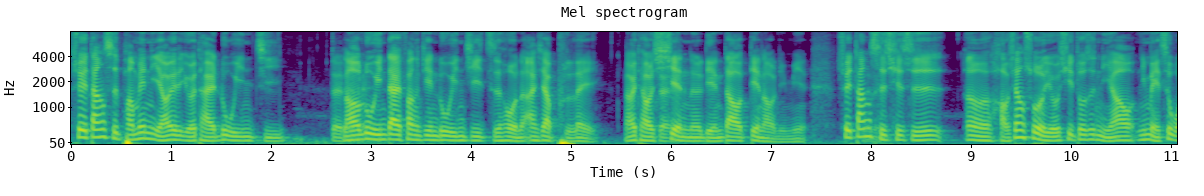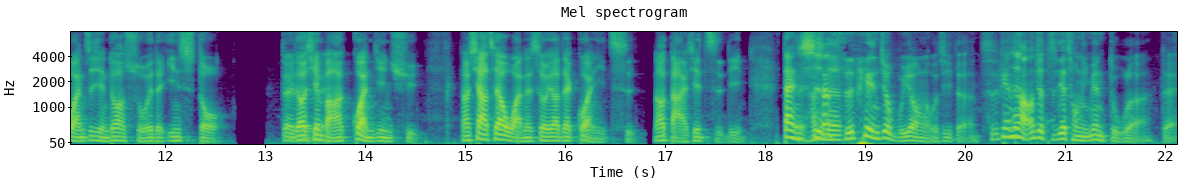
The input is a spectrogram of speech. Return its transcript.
所以当时旁边你要有一台录音机，对，然后录音带放进录音机之后呢，按下 Play，然后一条线呢连到电脑里面。所以当时其实呃，好像所有游戏都是你要你每次玩之前都要所谓的 install，对你都要先把它灌进去，然后下次要玩的时候要再灌一次，然后打一些指令。但是呢，磁片就不用了，我记得磁片它好像就直接从里面读了。对，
